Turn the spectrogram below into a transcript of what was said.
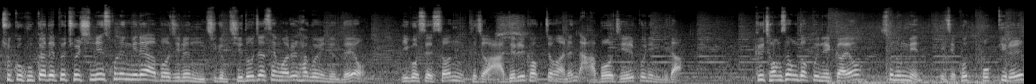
축구 국가대표 출신인 손흥민의 아버지는 지금 지도자 생활을 하고 있는데요. 이곳에선 그저 아들을 걱정하는 아버지일 뿐입니다. 그 정성 덕분일까요? 손흥민 이제 곧 복귀를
